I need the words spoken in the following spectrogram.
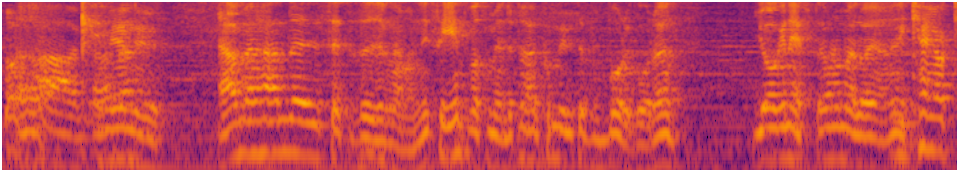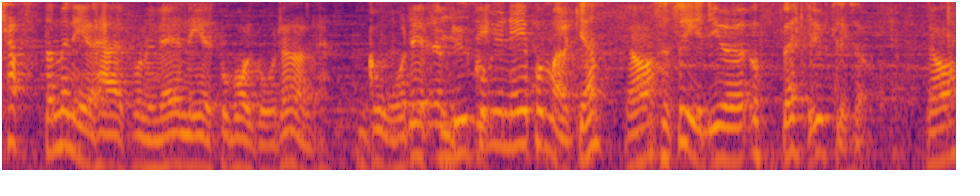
Vad fan, kom igen nu. Ja men han eh, sätter sig i den här. Ni ser inte vad som händer för han kommer ut på borggården. Jagar ni efter honom eller vad gör ni? Men kan jag kasta mig ner härifrån en väg ner på borggården eller? Går det fysiskt? Du kommer ju ner på marken. Ja. Och sen så är det ju öppet ut liksom. Ja,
